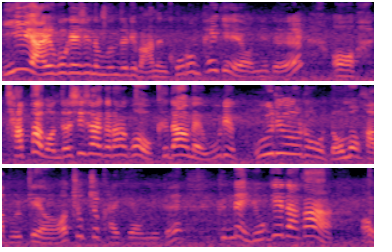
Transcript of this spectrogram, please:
이미 알고 계시는 분들이 많은 그런 팩이에요, 언니들. 어, 자파 먼저 시작을 하고, 그 다음에 의류, 의류로 넘어가 볼게요. 쭉쭉 갈게요, 언니들. 근데 여기다가, 어,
